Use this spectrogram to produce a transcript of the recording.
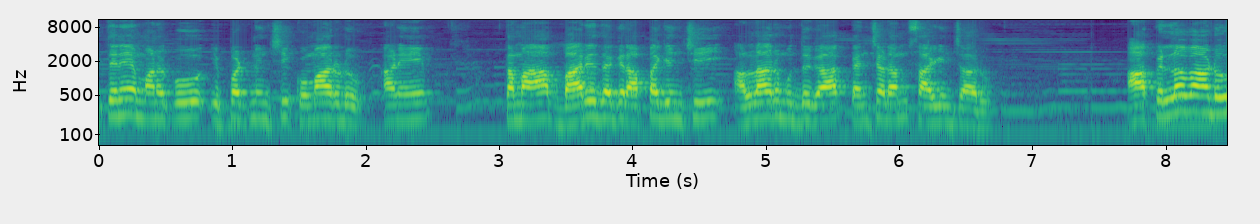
ఇతనే మనకు ఇప్పటి నుంచి కుమారుడు అని తమ భార్య దగ్గర అప్పగించి అల్లారు ముద్దుగా పెంచడం సాగించారు. ఆ పిల్లవాడు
